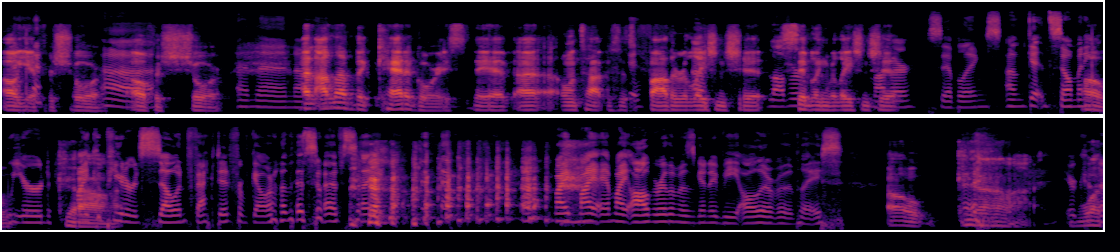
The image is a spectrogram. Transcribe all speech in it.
Oh yeah, for sure. oh, Uh, for sure. and then And I um, love the categories they have uh, on top. Says Yeah. father relationship, lover, sibling relationship. mother siblings i'm getting so many Oh, weird my computer is so infected from going on this website my my my algorithm is going to be all over the place oh God. Your co- What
